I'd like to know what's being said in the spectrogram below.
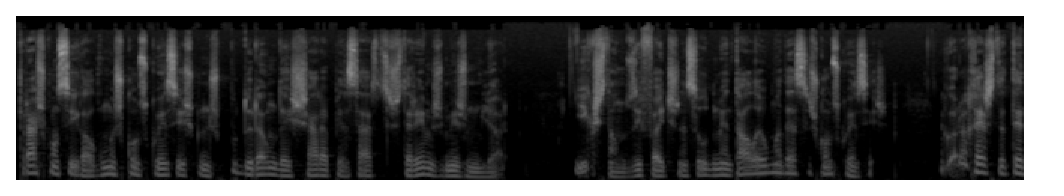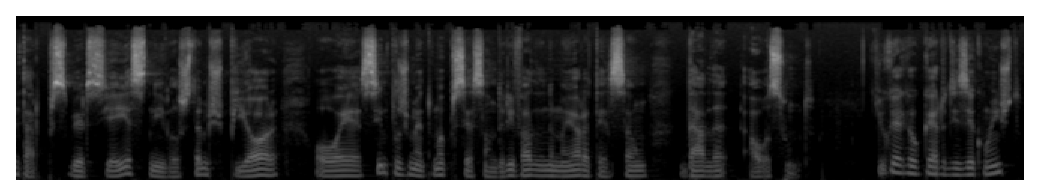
traz consigo algumas consequências que nos poderão deixar a pensar se estaremos mesmo melhor. E a questão dos efeitos na saúde mental é uma dessas consequências. Agora resta tentar perceber se a esse nível estamos pior ou é simplesmente uma percepção derivada da maior atenção dada ao assunto. E o que é que eu quero dizer com isto?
